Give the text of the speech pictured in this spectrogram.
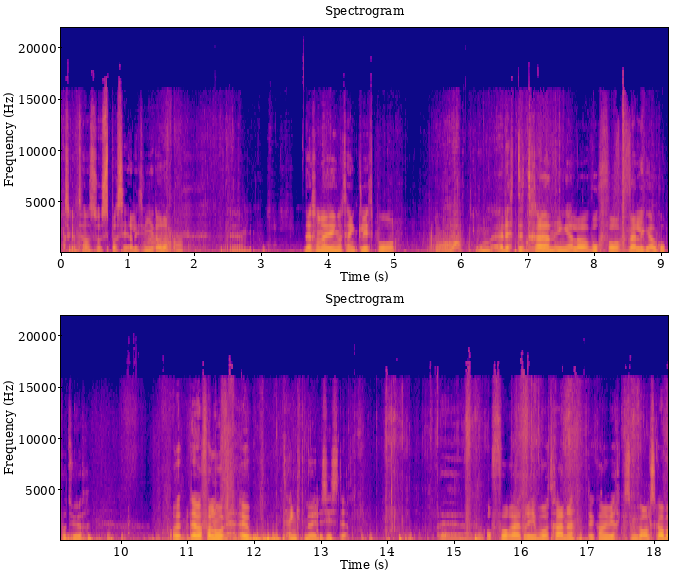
Jeg skal ta og spasere litt videre, da. Ehm, det er sånn jeg går og tenker litt på om er dette trening, eller hvorfor velger jeg å gå på tur. Og det er i hvert fall noe jeg har tenkt mye i det siste. Hvorfor jeg driver og trener. Det kan jo virke som galskap.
